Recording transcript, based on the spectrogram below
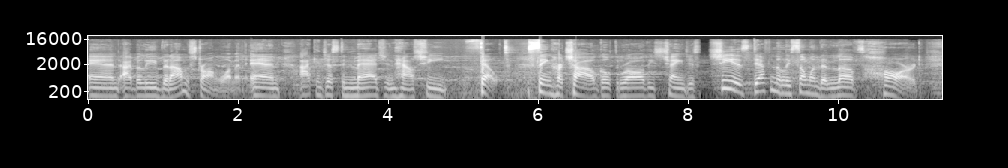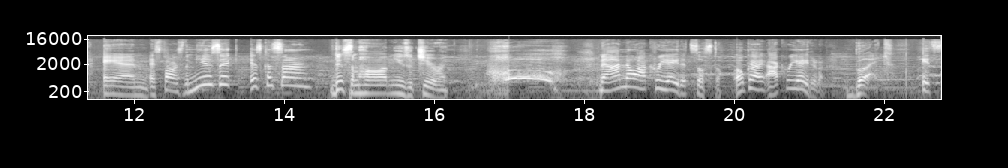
and I believe that I'm a strong woman and I can just imagine how she felt seeing her child go through all these changes. She is definitely someone that loves hard and as far as the music is concerned, did some hard music cheering. Now I know I created sister, okay? I created her, but it's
